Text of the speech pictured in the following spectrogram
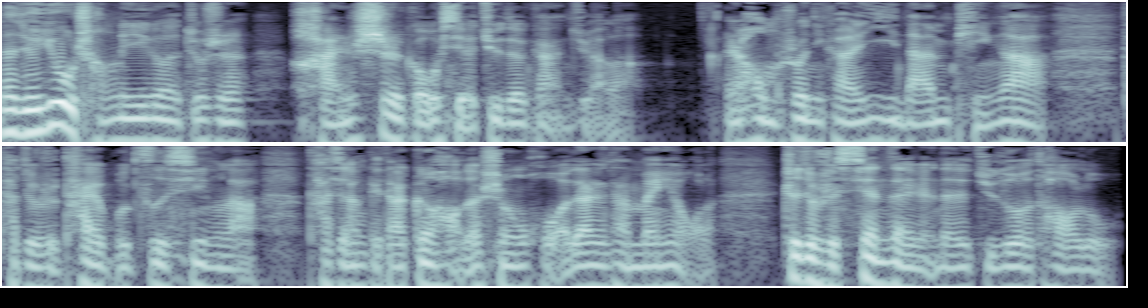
那就又成了一个就是韩式狗血剧的感觉了。然后我们说，你看意难平啊，他就是太不自信了，他想给他更好的生活，但是他没有了，这就是现在人的剧作套路。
